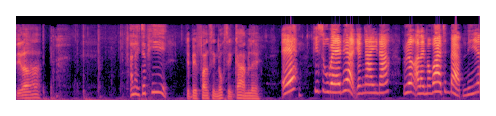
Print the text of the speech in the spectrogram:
ศิลา อะไรจ้ะพี่ยอย่าไปฟังเสียงนกเสียงกามันเลย เอ๊ะ พี่สุเวเนี่ยยังไงนะ เรื่องอะไรมาว่าฉันแบบเนี้ย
